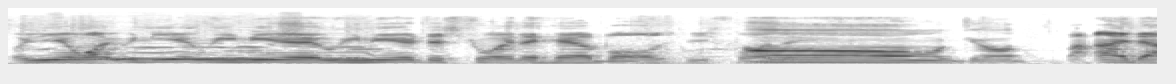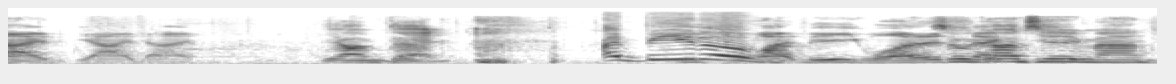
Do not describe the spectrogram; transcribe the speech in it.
Well, you know what? We need we need to, we need to destroy the hairballs before Oh god. they. I died. Yeah, I died. Yeah, I'm dead. I beat The him! wa- The water so down to you, man.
